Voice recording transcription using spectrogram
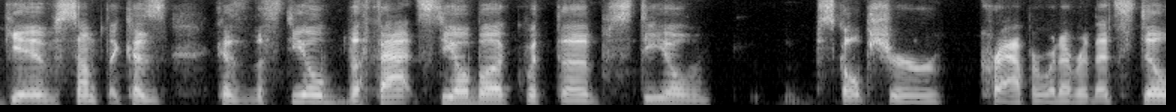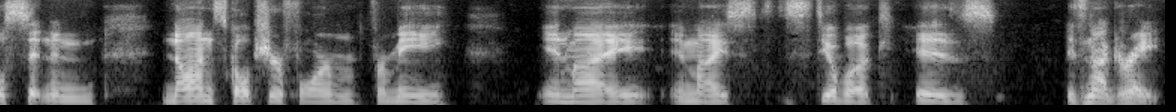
give something cuz cuz the steel the fat steel book with the steel sculpture crap or whatever that's still sitting in non-sculpture form for me in my in my s- steelbook is it's not great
